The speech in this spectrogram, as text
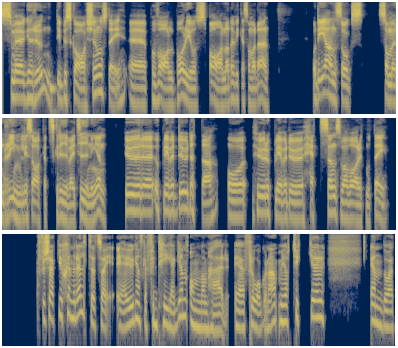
smög runt i buskagen hos dig eh, på valborg och spanade vilka som var där. Och Det ansågs som en rimlig sak att skriva i tidningen. Hur eh, upplever du detta och hur upplever du hetsen som har varit mot dig? Jag försöker generellt sett så är jag ju ganska förtegen om de här eh, frågorna, men jag tycker ändå att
